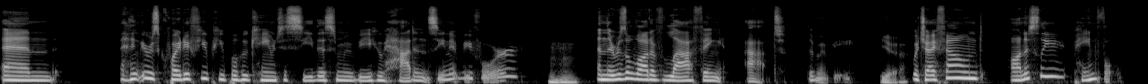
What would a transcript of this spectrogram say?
And I think there was quite a few people who came to see this movie who hadn't seen it before. Mhm. And there was a lot of laughing at the movie, yeah, which I found honestly painful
